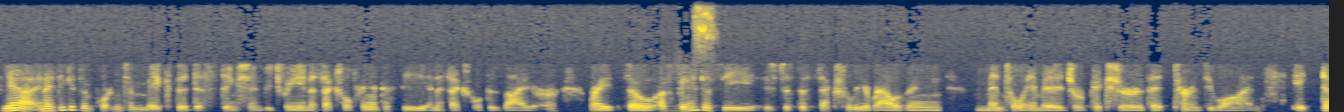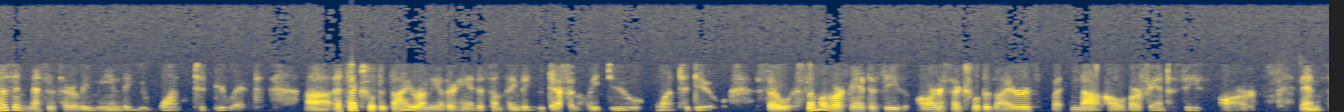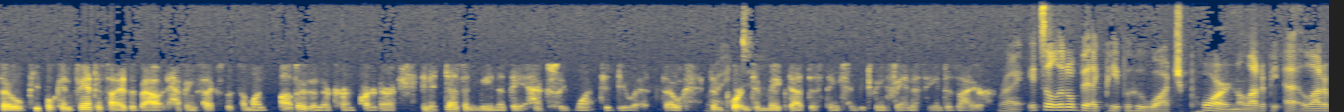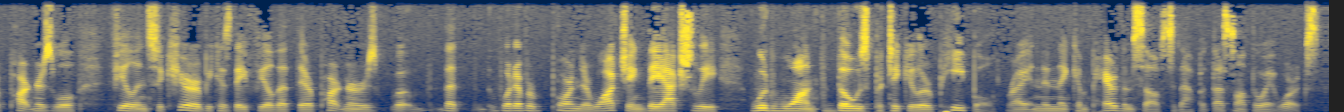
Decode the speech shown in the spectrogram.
Yeah, and I think it's important to make the distinction between a sexual fantasy and a sexual desire, right? So a yes. fantasy is just a sexually arousing mental image or picture that turns you on. It doesn't necessarily mean that you want to do it. Uh, a sexual desire, on the other hand, is something that you definitely do want to do. So some of our fantasies are sexual desires, but not all of our fantasies are. And so people can fantasize about having sex with someone other than their current partner, and it doesn't mean that they actually want to do it. So it's right. important to make that distinction between fantasy and desire. Right. It's a little bit like people who watch porn. A lot of a lot of partners will feel insecure because they feel that their partners uh, that whatever porn they're watching, they actually would want those particular people, right? And then they compare themselves to that, but that's not the way it works.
